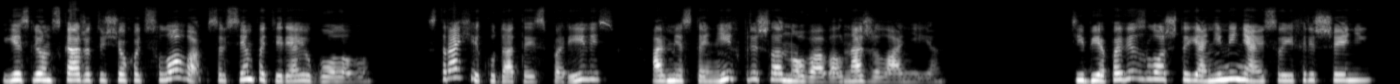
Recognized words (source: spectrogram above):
если он скажет еще хоть слово, совсем потеряю голову. Страхи куда-то испарились, а вместо них пришла новая волна желания. «Тебе повезло, что я не меняю своих решений»,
